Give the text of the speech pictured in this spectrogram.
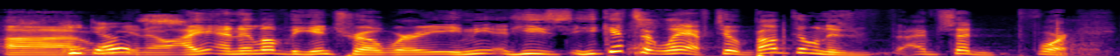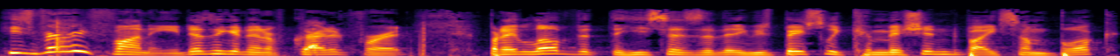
Uh, he does. You know, I, and I love the intro where he he's he gets a laugh too. Bob Dylan is I've said before he's very funny. He doesn't get enough credit for it, but I love that the, he says that he was basically commissioned by some book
